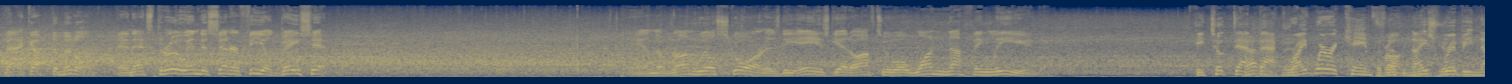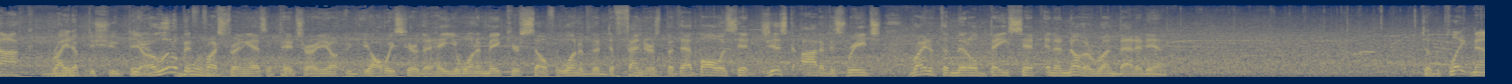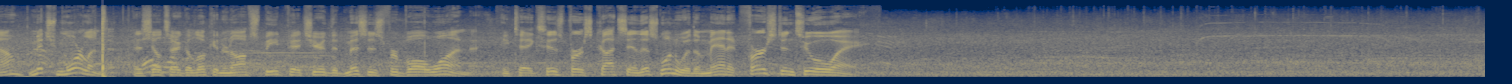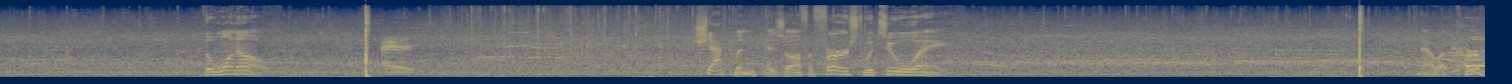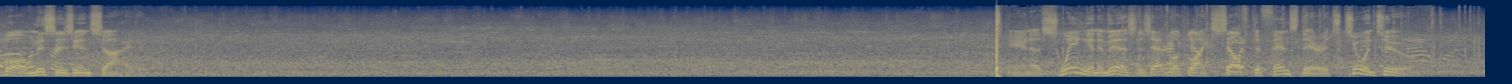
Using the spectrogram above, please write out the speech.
Back up the middle, and that's through into center field. Base hit. And the run will score as the A's get off to a 1-0 lead. He took that back right where it came from. Nice ribby knock right up the chute there. Yeah, a little bit frustrating as a pitcher. You know, you always hear that, hey, you want to make yourself one of the defenders, but that ball was hit just out of his reach, right up the middle, base hit, and another run batted in. To the plate now, Mitch Moreland, as he'll take a look at an off-speed pitch here that misses for ball one. He takes his first cuts in this one with a man at first and two away. The 1-0. Chapman is off of first with two away. Now a curveball misses inside. And a swing and a miss as that looked like self-defense there. It's two and two.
